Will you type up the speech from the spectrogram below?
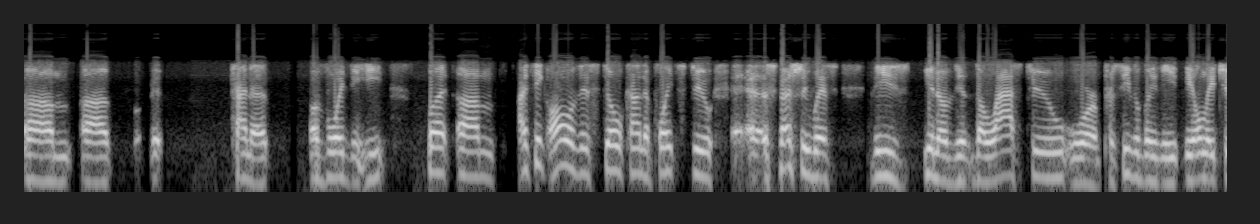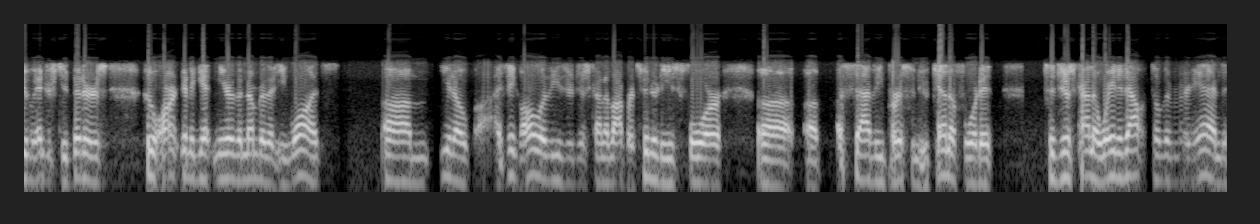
um, uh, kind of avoid the heat. But um, I think all of this still kind of points to, especially with these, you know, the, the last two or perceivably the, the only two interested bidders who aren't going to get near the number that he wants. Um, you know, I think all of these are just kind of opportunities for uh, a, a savvy person who can afford it to just kind of wait it out until the very end.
